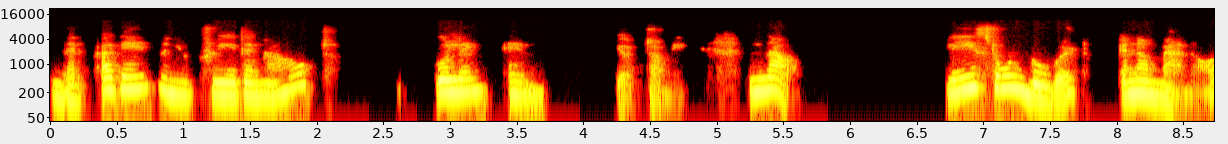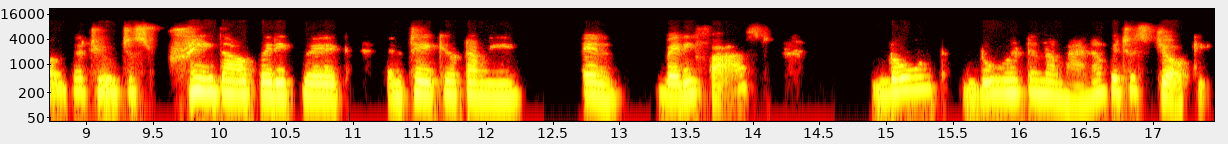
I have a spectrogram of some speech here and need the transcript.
Then again, when you're breathing out, pulling in your tummy. Now, please don't do it in a manner that you just breathe out very quick and take your tummy in very fast. Don't do it in a manner which is jerky.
